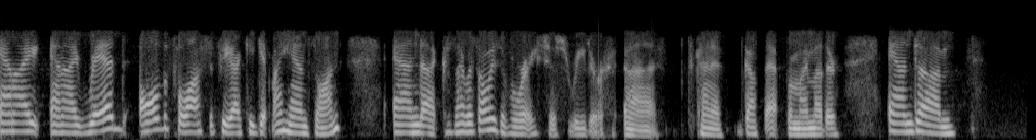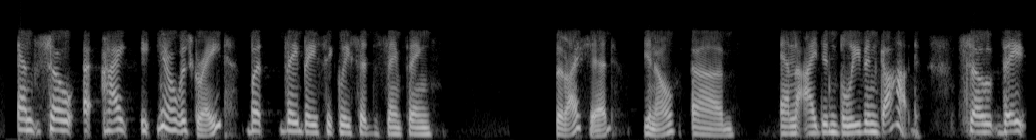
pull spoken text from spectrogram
and I and I read all the philosophy I could get my hands on, and because uh, I was always a voracious reader, uh, kind of got that from my mother, and um, and so I, you know, it was great. But they basically said the same thing that I said, you know, um, and I didn't believe in God. So they,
